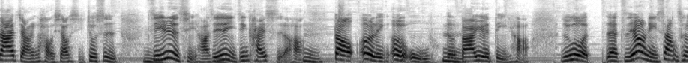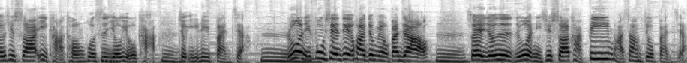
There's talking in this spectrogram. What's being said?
大家讲一个好消息，就是即日起哈，其实已经开始了哈，嗯，到二零二五的八月底哈。如果呃，只要你上车去刷一卡通或是悠游卡，嗯，就一律半价。嗯，如果你付现金的话就没有半价哦。嗯，所以就是如果你去刷卡，B 马上就半价。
